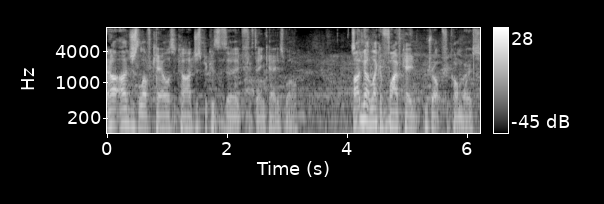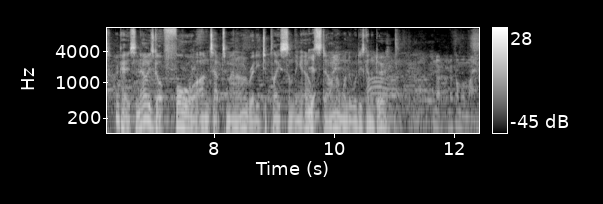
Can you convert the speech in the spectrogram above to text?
and I, I just love Kale as a card just because it's a 15k as well. Uh, no, like a 5k drop for combos. Okay, so now he's got four untapped mana ready to place something else down. I wonder what he's going to do. No, no combo my end.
